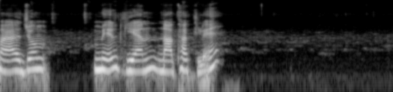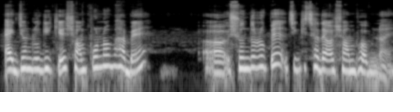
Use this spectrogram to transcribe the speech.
মায়াজমের জ্ঞান না থাকলে একজন রোগীকে সম্পূর্ণভাবে সুন্দররূপে চিকিৎসা দেওয়া সম্ভব নয়।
